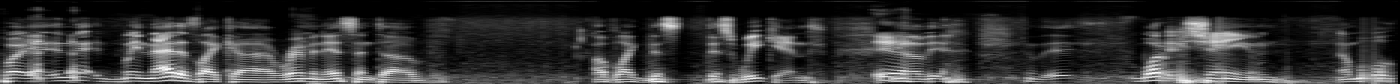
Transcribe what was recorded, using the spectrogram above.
But that, I mean, that is like uh, reminiscent of of like this this weekend. You know, the, the, what a shame. And we'll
